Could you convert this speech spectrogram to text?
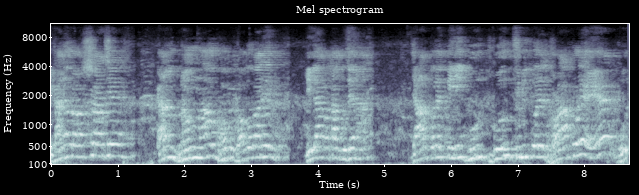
এখানেও রহস্য আছে, কারণ ব্রহ্মাও ভগবানের লীলা কথা বুঝে না। যার ফলে তিনি গরু গরু চুরি করে, ধরা পড়ে ভুল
